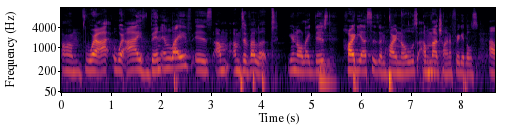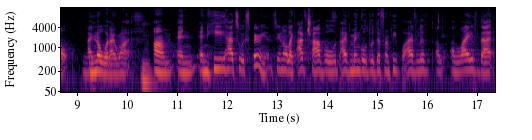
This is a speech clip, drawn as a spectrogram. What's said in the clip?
um where I where I've been in life is I'm I'm developed. You know, like there's hard yeses and hard no's. I'm not trying to figure those out. I know what I want. Um, and and he had to experience, you know, like I've traveled, I've mingled with different people, I've lived a, a life that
